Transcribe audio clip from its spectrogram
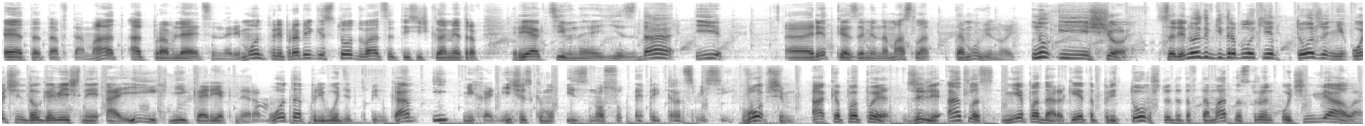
этот автомат отправляется на ремонт при пробеге 120 тысяч километров. Реактивная езда и э, редкая замена масла тому виной. Ну и еще Соленоиды в гидроблоке тоже не очень долговечные, а их некорректная работа приводит к пинкам и механическому износу этой трансмиссии. В общем, АКПП Geely Atlas не подарок, и это при том, что этот автомат настроен очень вяло.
